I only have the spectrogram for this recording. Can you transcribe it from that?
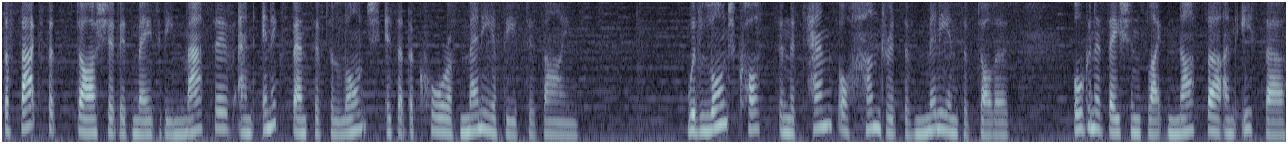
The fact that Starship is made to be massive and inexpensive to launch is at the core of many of these designs. With launch costs in the tens or hundreds of millions of dollars, organizations like NASA and ESA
